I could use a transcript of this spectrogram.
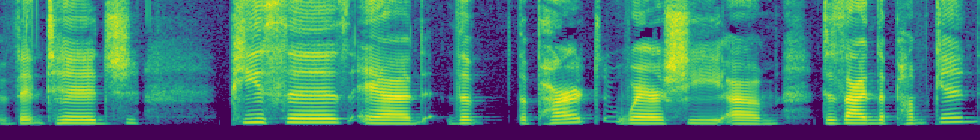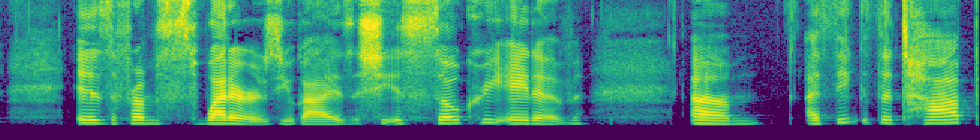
vintage pieces and the the part where she um, designed the pumpkin is from sweaters you guys. She is so creative. Um, i think the top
